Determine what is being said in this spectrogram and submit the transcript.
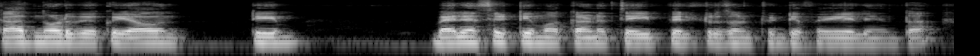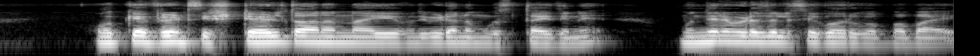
ಕಾದು ನೋಡಬೇಕು ಯಾವ ಒಂದು ಟೀಮ್ ಬ್ಯಾಲೆನ್ಸ್ಡ್ ಟೀಮಾಗಿ ಕಾಣುತ್ತೆ I P L two thousand twenty ಫೈವಲ್ಲಿ ಅಂತ. ಓಕೆ ಫ್ರೆಂಡ್ಸ್ ಇಷ್ಟು ಹೇಳ್ತಾ ನನ್ನ ಈ ಒಂದು ವಿಡಿಯೋನ ಮುಗಿಸ್ತಾ ಇದ್ದೀನಿ. ಮುಂದಿನ ವೀಡಿಯೋದಲ್ಲಿ ಸಿಗೋರಿಗೊಬ್ಬ ಬಾಯ್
